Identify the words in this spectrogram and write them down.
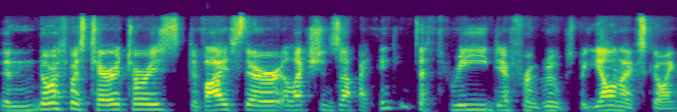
The Northwest Territories divides their elections up, I think, into three different groups, but Yellowknife's going.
